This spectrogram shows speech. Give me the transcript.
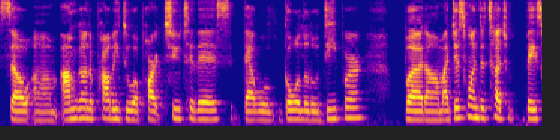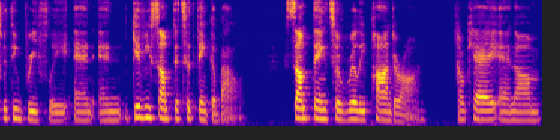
So um, I'm going to probably do a part two to this that will go a little deeper. But um, I just wanted to touch base with you briefly and, and give you something to think about, something to really ponder on. Okay. And um,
